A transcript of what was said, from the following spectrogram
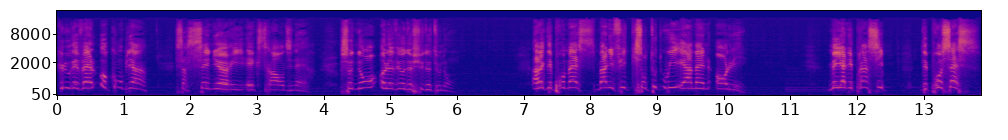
que nous révèle ô combien sa seigneurie est extraordinaire. Ce nom élevé au-dessus de tout nom. Avec des promesses magnifiques qui sont toutes oui et amen en lui. Mais il y a des principes, des process.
